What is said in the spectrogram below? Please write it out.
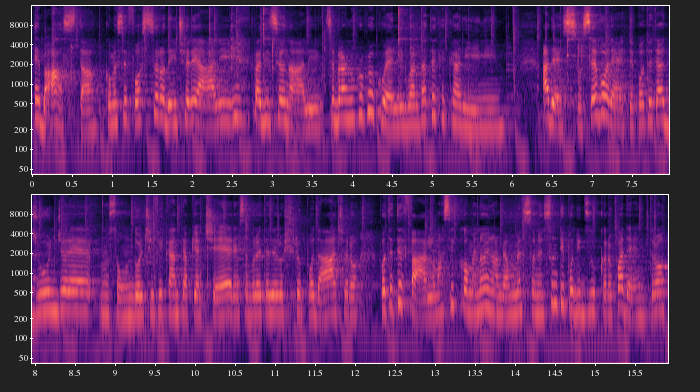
e basta, come se fossero dei cereali tradizionali. Sembrano proprio quelli, guardate che carini. Adesso se volete potete aggiungere, non so, un dolcificante a piacere, se volete dello sciroppo d'acero, potete farlo, ma siccome noi non abbiamo messo nessun tipo di zucchero qua dentro,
